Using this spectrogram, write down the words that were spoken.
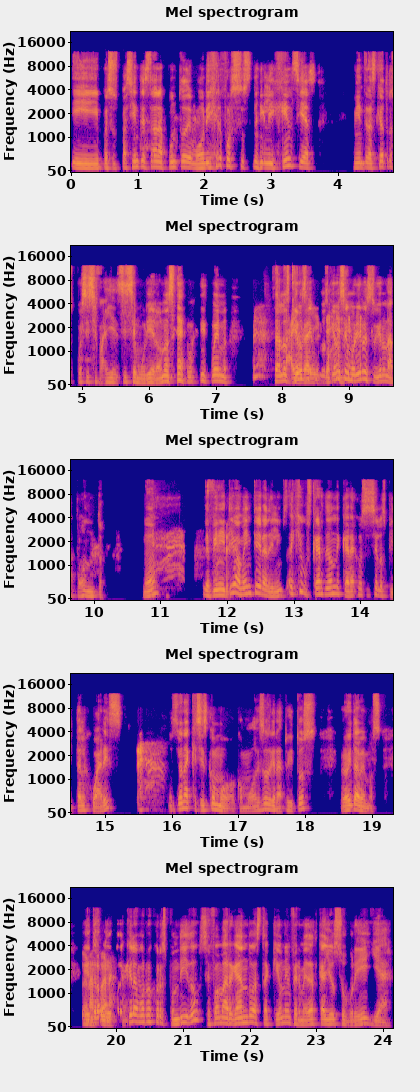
y pues sus pacientes estaban a punto de morir por sus negligencias, mientras que otros pues sí se, sí se murieron, o sea, bueno, o sea, los, que no se, los que no se murieron estuvieron a punto, ¿no? Definitivamente era del IMSS. Hay que buscar de dónde carajos es el Hospital Juárez. Me suena que sí es como, como de esos gratuitos, pero ahorita vemos. Suena, eh, por aquel amor no correspondido, se fue amargando hasta que una enfermedad cayó sobre ella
